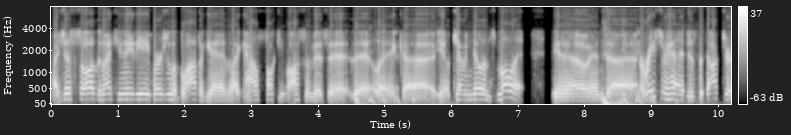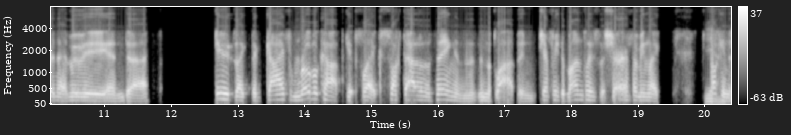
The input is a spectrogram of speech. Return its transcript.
I just saw the 1988 version of The Blob again. Like, how fucking awesome is it that, like, uh, you know, Kevin Dillon's mullet, you know, and uh, Eraserhead is the doctor in that movie, and uh, dude, like the guy from RoboCop gets like sucked out of the thing in, in the Blob, and Jeffrey DeMunn plays the sheriff. I mean, like Yeah. fucking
